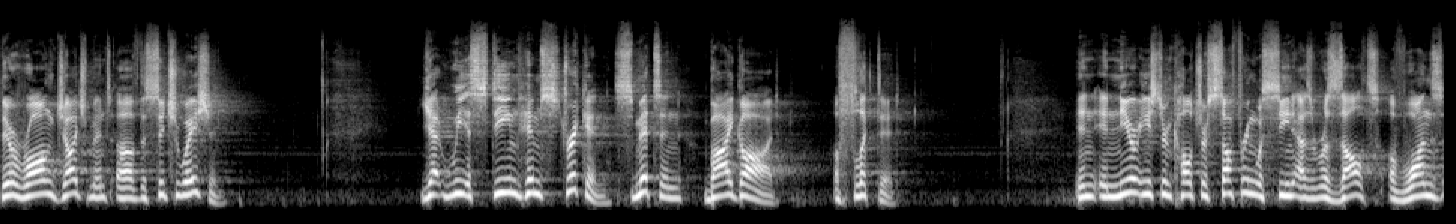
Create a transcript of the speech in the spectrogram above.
their wrong judgment of the situation. Yet we esteemed him stricken, smitten by God, afflicted. In, in Near Eastern culture, suffering was seen as a result of one's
